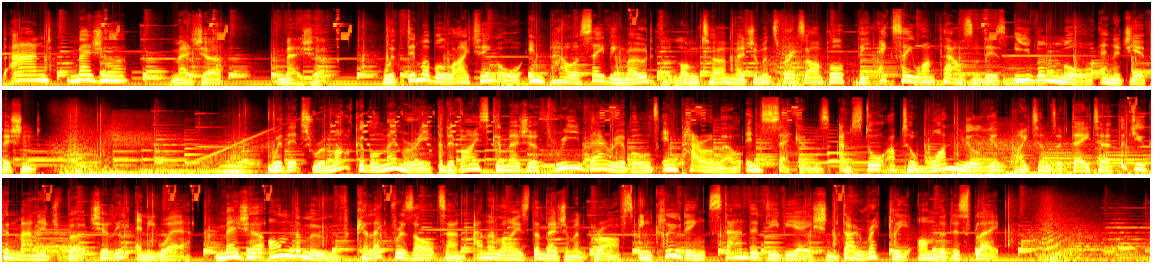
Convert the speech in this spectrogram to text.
And measure, measure, measure. With dimmable lighting or in power saving mode for long-term measurements for example, the XA1000 is even more energy efficient. With its remarkable memory, the device can measure three variables in parallel in seconds and store up to 1 million items of data that you can manage virtually anywhere. Measure on the move, collect results and analyze the measurement graphs, including standard deviation directly on the display.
